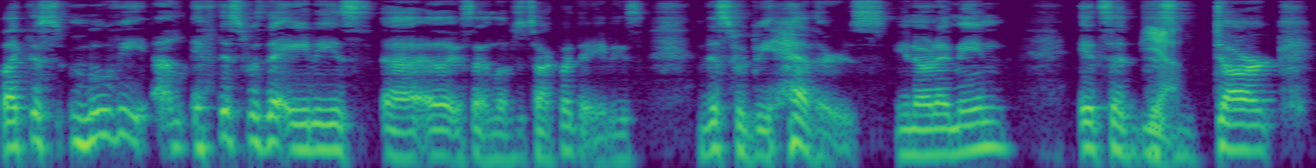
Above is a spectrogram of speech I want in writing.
Like this movie, uh, if this was the 80s, uh, I said, I love to talk about the 80s, this would be Heathers. You know what I mean? It's a this Yeah. dark, uh,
